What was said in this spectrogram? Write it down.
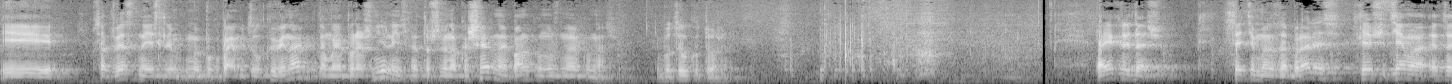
и Соответственно, если мы покупаем бутылку вина, когда мы ее порожнили, несмотря на то, что вино кошерное, банку нужно окунать. И бутылку тоже. Поехали дальше. С этим мы разобрались. Следующая тема это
